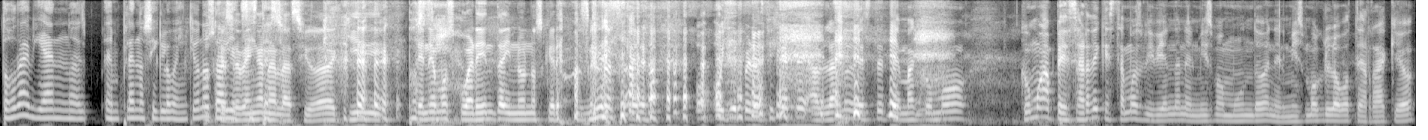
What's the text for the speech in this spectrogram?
todavía no es en pleno siglo XXI. Pues que se vengan a la ciudad aquí. Pues tenemos 40 y no nos queremos. oye, pero fíjate, hablando de este tema, ¿cómo, cómo a pesar de que estamos viviendo en el mismo mundo, en el mismo globo terráqueo,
